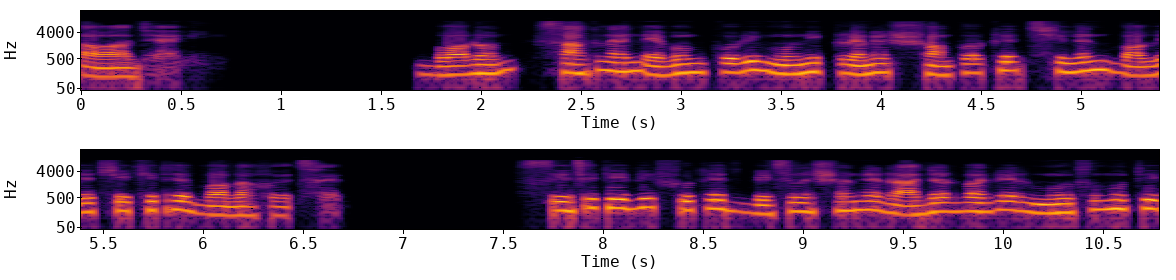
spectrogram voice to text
পাওয়া যায়নি। বরং সাকলাইন এবং পরিমণি প্রেমের সম্পর্কে ছিলেন বলে চিঠিতে বলা হয়েছে। সিসিটিভি ফুটেজ বিশ্লেষণে রাজারবাগের মধুমতি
